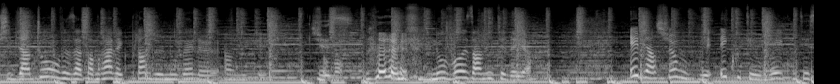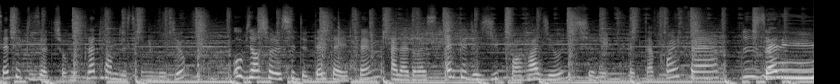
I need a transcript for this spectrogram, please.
Puis bientôt on vous attendra avec plein de nouvelles invités. Yes. Sûrement. Nouveaux invités d'ailleurs. Bien sûr, vous pouvez écouter ou réécouter cet épisode sur vos plateformes de streaming audio ou bien sur le site de Delta FM à l'adresse lp2u.radio-delta.fr. Bisous Salut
